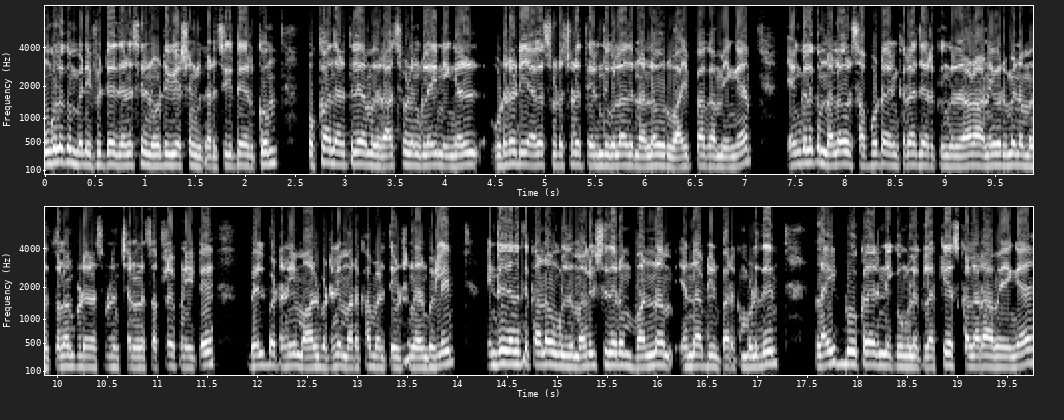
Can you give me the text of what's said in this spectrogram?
உங்களுக்கும் பெனிஃபிட் தினசரி நோட்டிஃபிகேஷன் கிடைச்சிக்கிட்டே இருக்கும். உட்காந்த இடத்துல நமது ராசிபலன்களை நீங்கள் உடனடியாக சுட சுட தெரிந்து கொள்ள அது நல்ல ஒரு வாய்ப்பாக அமைங்க எங்களுக்கும் நல்ல ஒரு சப்போர்ட்டாக என்கரேஜாக இருக்குங்கிறதுனால அனைவருமே நம்ம தொலைப்புடைய ரசிபலன் சேனலை சப்ஸ்கிரைப் பண்ணிட்டு பெல் பட்டனையும் ஆல் பட்டனையும் மறக்காமல் எடுத்து விட்டுருங்க நண்பர்களே. இன்றைய தினத்துக்கான உங்களது மகிழ்ச்சி தரும் வண்ணம் என்ன அப்படின்னு பார்க்கும்பொழுது லைட் ப்ளூ கலர் இன்னைக்கு உங்களுக்கு லக்கியஸ்ட் கலராக அமையுங்க.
